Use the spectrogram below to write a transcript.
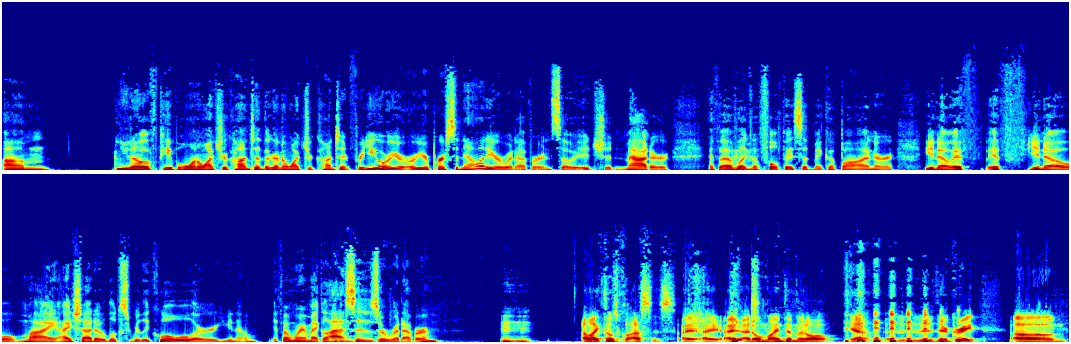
Um you know if people want to watch your content they're going to watch your content for you or your or your personality or whatever and so it shouldn't matter if i have like a full face of makeup on or you know if if you know my eyeshadow looks really cool or you know if i'm wearing my glasses or whatever. I like those glasses. I I, I, I don't mind them at all. Yeah, they're, they're great. Um,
